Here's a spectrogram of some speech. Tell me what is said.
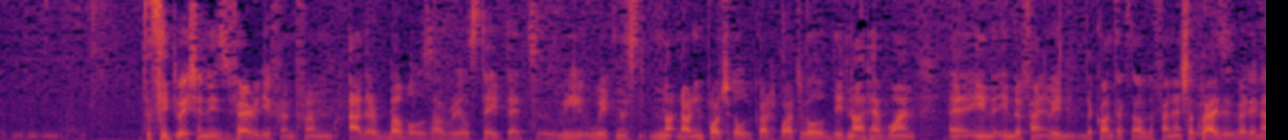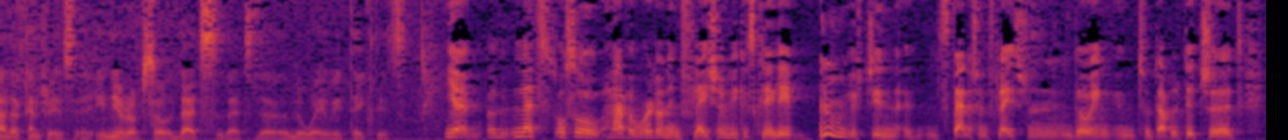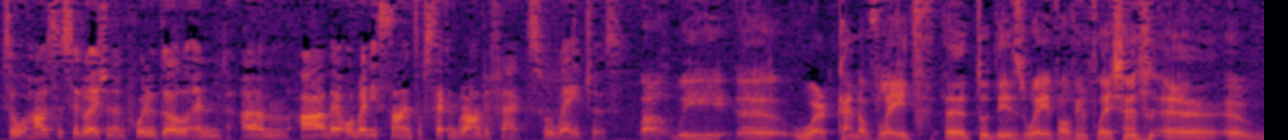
the situation is very different from other bubbles of real estate that we witnessed, not, not in Portugal, because Portugal did not have one uh, in, in, the in, the context of the financial crisis, but in other countries uh, in Europe. So that's, that's the, the way we take this. Yeah, uh, let's also have a word on inflation because clearly we've seen uh, Spanish inflation going into double digit. So how's the situation in Portugal and um, are there already signs of second round effects for wages? Well, we uh, were kind of late uh, to this wave of inflation uh, um,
